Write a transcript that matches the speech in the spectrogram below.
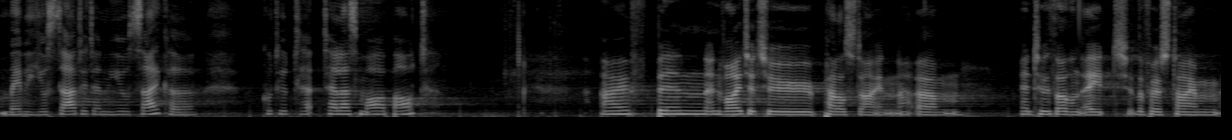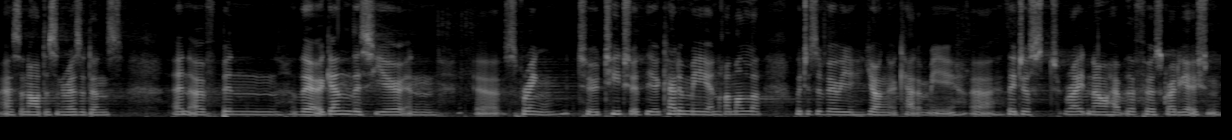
maybe you started a new cycle. Could you tell us more about? I've been invited to Palestine um, in 2008, the first time as an artist in residence, and I've been there again this year in uh, spring to teach at the academy in Ramallah, which is a very young academy. Uh, they just right now have their first graduation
